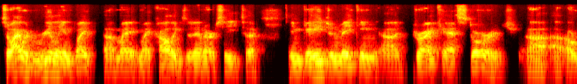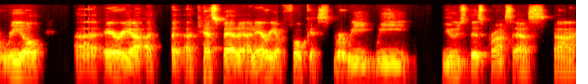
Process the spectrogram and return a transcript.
So I would really invite uh, my, my colleagues at NRC to engage in making uh, dry cask storage a real uh, area, a, a, test bed, an area of focus where we, we use this process uh,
